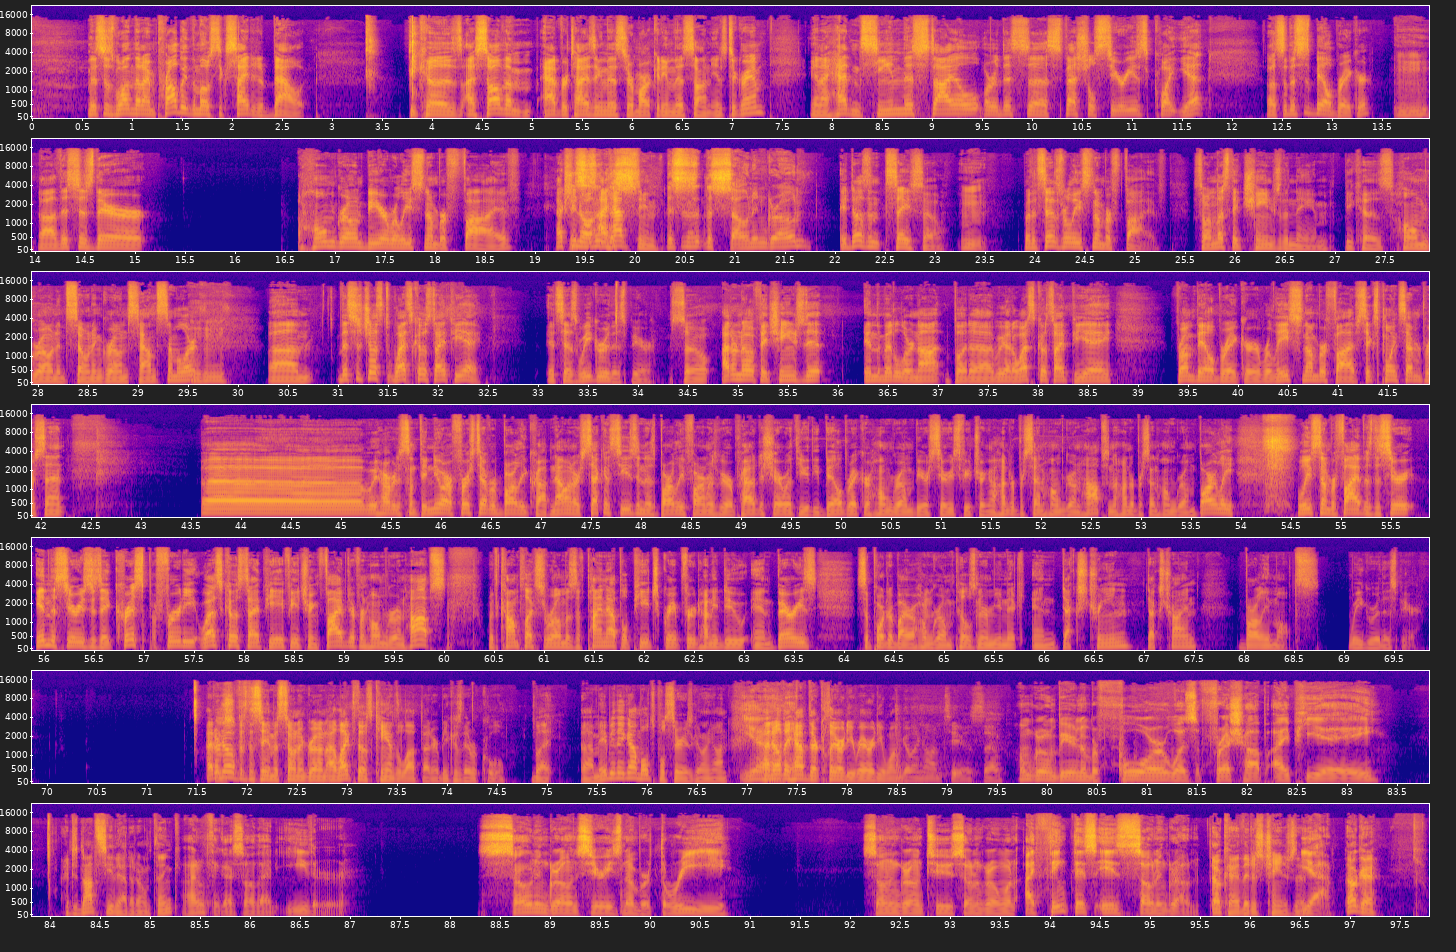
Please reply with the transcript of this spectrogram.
This is one that I'm probably the most excited about because I saw them advertising this or marketing this on Instagram, and I hadn't seen this style or this uh, special series quite yet. Uh, so this is Bale Breaker. Uh, this is their homegrown beer release number five. Actually, This no, I the have seen. This isn't the sown and grown. It doesn't say so, Hmm. but it says release number five. So unless they change the name, because homegrown and sown and grown sound similar, Mm-hmm. Um, this is just West Coast IPA. It says we grew this beer, so I don't know if they changed it in the middle or not. But uh, we got a West Coast IPA, from Bale Breaker, release number five, 6.7%. Uh, we harvested something new, our first ever barley crop. Now in our second season as barley farmers, we are proud to share with you the Bale Breaker Homegrown Beer Series featuring 100% homegrown hops and 100% homegrown barley. Release number five is the ser- in the series is a crisp, fruity West Coast IPA featuring five different homegrown hops with complex aromas of pineapple, peach, grapefruit, honeydew, and berries, supported by our homegrown Pilsner, Munich, and Dextrine, Dextrine barley malts. We grew this beer. I don't know if it's the same as Sown and Grown. I liked those cans a lot better because they were cool, but uh, maybe they got multiple series going on. Yeah. I know they have their Clarity Rarity one going on too. So Homegrown beer number four was Fresh Hop IPA. I did not see that. I don't think. I don't think I saw that either. Sown and Grown series number three. Sown and Grown two, Sown and Grown one. I think this is Sown and Grown. Okay, they just changed it. Yeah. Okay.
